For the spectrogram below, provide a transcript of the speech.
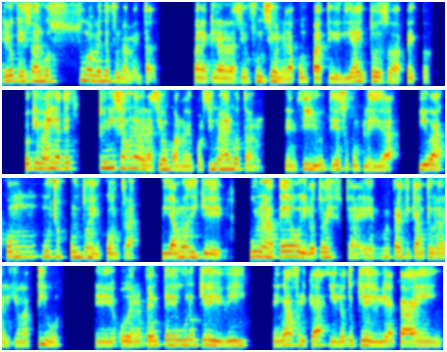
Creo que eso es algo sumamente fundamental para que la relación funcione, la compatibilidad en todos esos aspectos. Porque imagínate, tú inicias una relación cuando de por sí no es algo tan sencillo, tiene su complejidad y vas con muchos puntos en contra. Digamos de que uno es ateo y el otro es, es un practicante de una religión activo, eh, o de repente uno quiere vivir en África y el otro quiere vivir acá en,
